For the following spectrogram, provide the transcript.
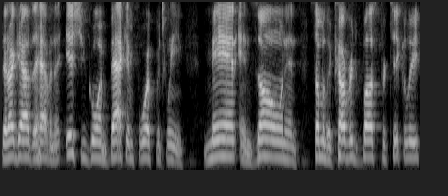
that our guys are having an issue going back and forth between man and zone, and some of the coverage busts, particularly,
